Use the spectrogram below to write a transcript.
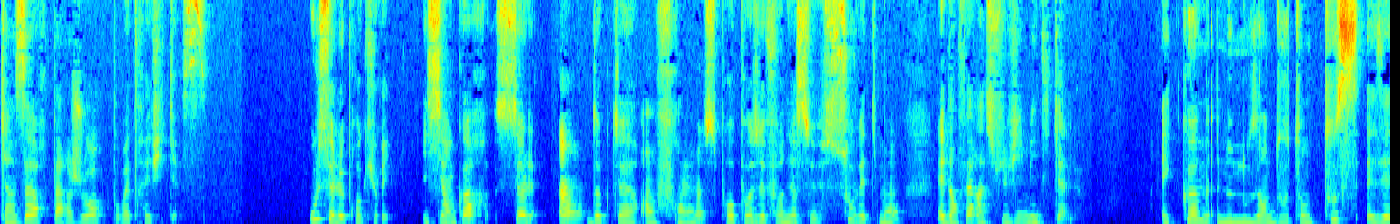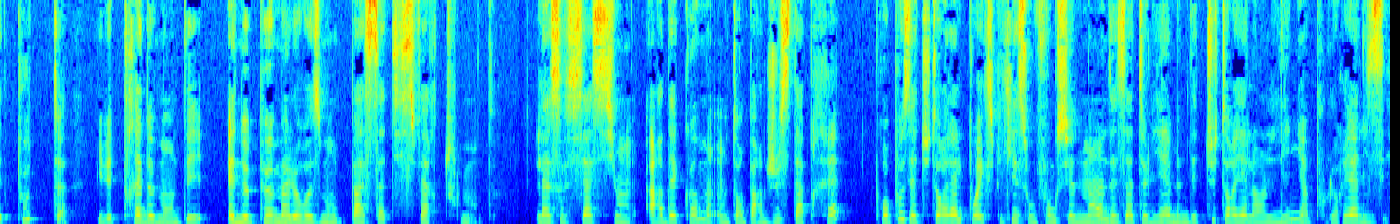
15 heures par jour pour être efficace. Où se le procurer? Ici encore, seul un docteur en France propose de fournir ce sous-vêtement et d'en faire un suivi médical. Et comme nous nous en doutons tous et toutes, il est très demandé et ne peut malheureusement pas satisfaire tout le monde. L'association Ardecom, on t'en parle juste après, propose des tutoriels pour expliquer son fonctionnement, des ateliers et même des tutoriels en ligne pour le réaliser.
